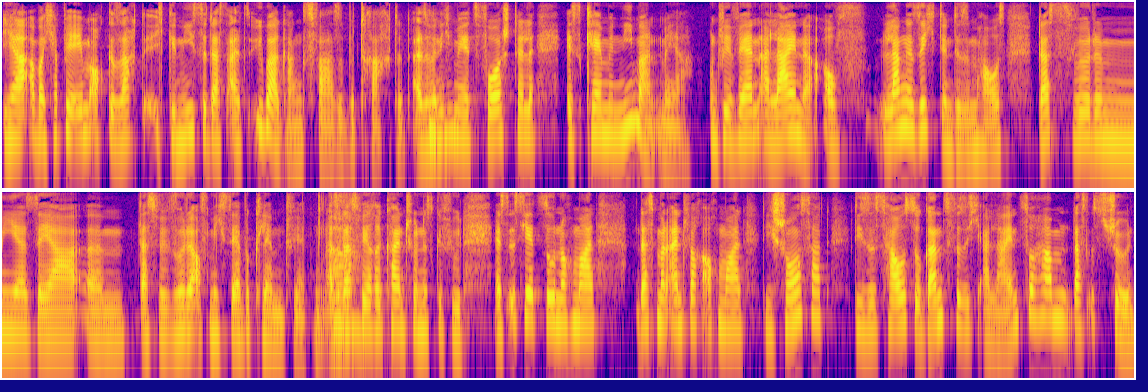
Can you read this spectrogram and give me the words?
ja, aber ich habe ja eben auch gesagt, ich genieße das als Übergangsphase betrachtet. Also wenn mhm. ich mir jetzt vorstelle, es käme niemand mehr und wir wären alleine auf lange Sicht in diesem Haus, das würde mir sehr, ähm, das würde auf mich sehr beklemmend wirken. Also ah. das wäre kein schönes Gefühl. Es ist jetzt so nochmal, dass man einfach auch mal die Chance hat, dieses Haus so ganz für sich allein zu haben. Das ist schön.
